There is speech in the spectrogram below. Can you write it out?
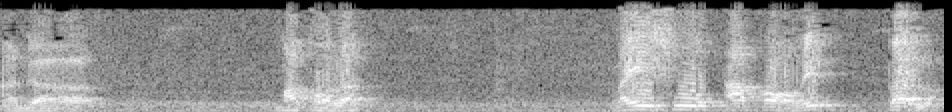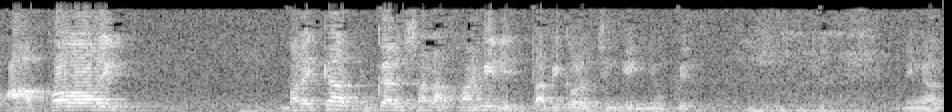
ada makalah laisu akorib bal akorib mereka bukan sanak famili tapi kalau jengking nyupit. Ingat.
